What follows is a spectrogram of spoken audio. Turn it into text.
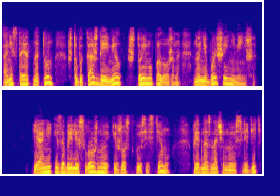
Они стоят на том, чтобы каждый имел, что ему положено, но не больше и не меньше. И они изобрели сложную и жесткую систему, предназначенную следить,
